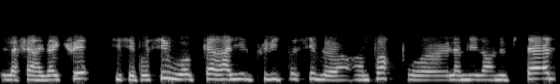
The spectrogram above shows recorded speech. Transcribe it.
la faire évacuer si c'est possible ou en tout cas rallier le plus vite possible un port pour euh, l'amener dans un hôpital.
